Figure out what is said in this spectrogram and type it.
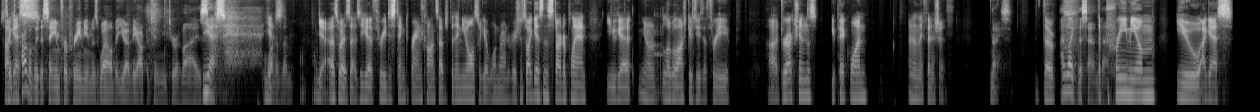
So, So, I it's guess probably the same for premium as well, but you have the opportunity to revise yes, one yes, of them. yeah. That's what it says. You get three distinct brand concepts, but then you also get one round of revision. So I guess in the starter plan, you get you know Logolaunch gives you the three uh, directions. You pick one, and then they finish it. Nice. The I like the sound the of that. premium you i guess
